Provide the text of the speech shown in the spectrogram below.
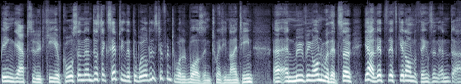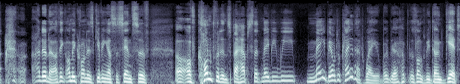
being the absolute key, of course, and then just accepting that the world is different to what it was in 2019. Uh, and moving on with it. So yeah, let's let's get on with things. And and uh, I don't know. I think Omicron is giving us a sense of uh, of confidence, perhaps, that maybe we may be able to play that way, as long as we don't get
